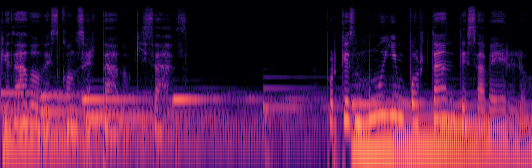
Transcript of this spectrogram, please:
quedado desconcertado quizás. Porque es muy importante saberlo.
